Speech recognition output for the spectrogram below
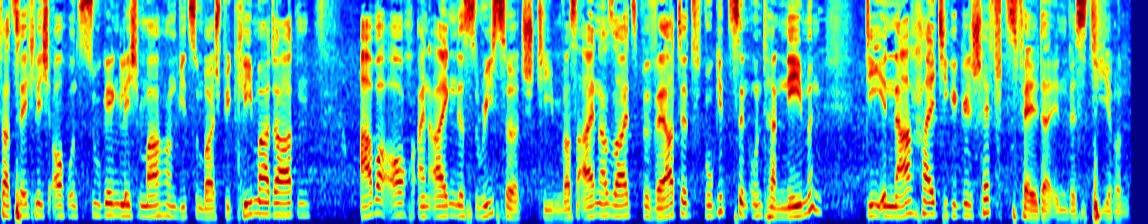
tatsächlich auch uns zugänglich machen, wie zum Beispiel Klimadaten aber auch ein eigenes Research-Team, was einerseits bewertet, wo gibt es denn Unternehmen, die in nachhaltige Geschäftsfelder investieren.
